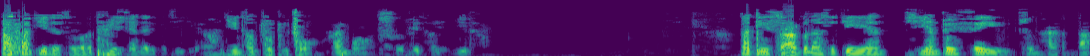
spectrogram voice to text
那换季的时候呢，特别现在这个季节啊，经常做鼻部按摩是非常有益的。那第十二个呢是戒烟，吸烟对肺损害很大，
